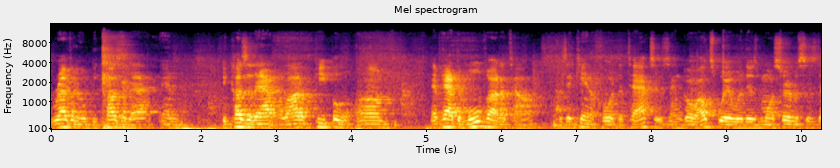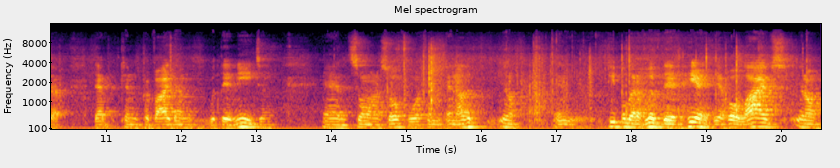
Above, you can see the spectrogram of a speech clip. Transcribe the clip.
revenue because of that, and because of that, a lot of people, um, have had to move out of town because they can't afford the taxes and go elsewhere where there's more services that, that can provide them with their needs and, and so on and so forth. And, and other, you know, and people that have lived there here their whole lives, you know,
